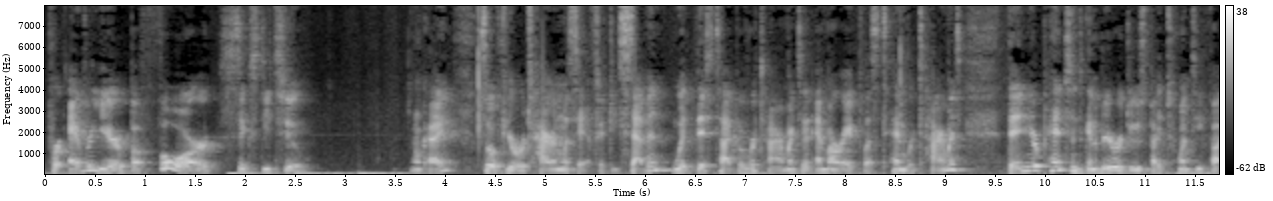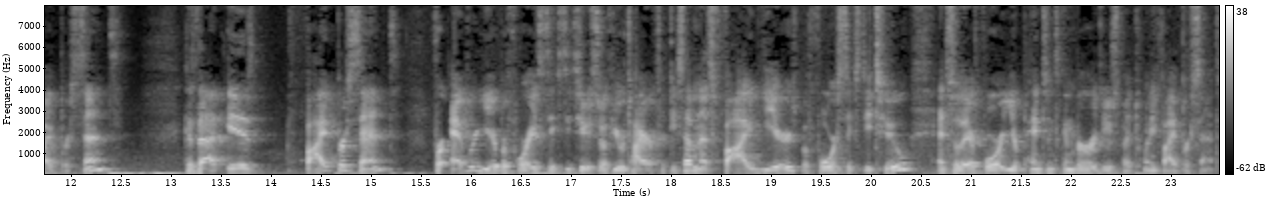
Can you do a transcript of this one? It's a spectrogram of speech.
for every year before 62. Okay, so if you're retiring, let's say at 57, with this type of retirement, an MRA plus 10 retirement, then your pension is going to be reduced by 25%, because that is 5% for every year before age 62. So if you retire at 57, that's five years before 62, and so therefore your pension's going to be reduced by 25%.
